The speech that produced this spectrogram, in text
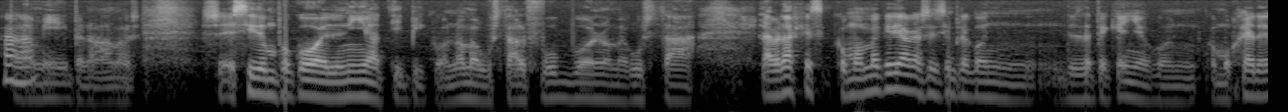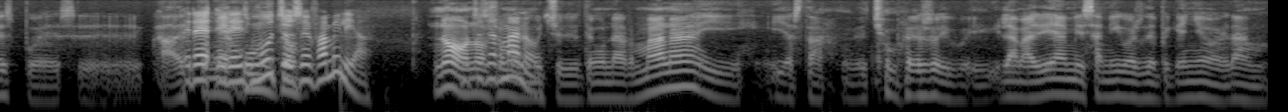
para Ajá. mí, pero vamos, he sido un poco el niño atípico, no me gusta el fútbol, no me gusta... La verdad es que como me he criado casi siempre con, desde pequeño con, con mujeres, pues eh, cada vez ¿Ere- que me ¿Eres junto- muchos en familia? no, no ¿Muchos somos hermanos? muchos. Yo tengo una hermana y, y ya está. De hecho, por eso. Y, y la mayoría de mis amigos de pequeño eran.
